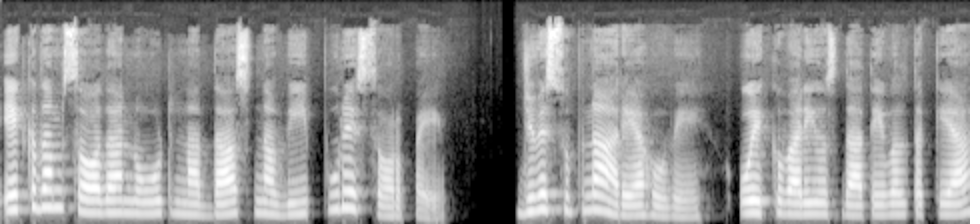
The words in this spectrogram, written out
ਇੱਕਦਮ 100 ਦਾ ਨੋਟ, ਨਾ 10 ਨਾ 20 ਪੂਰੇ 100 ਰੁਪਏ। ਜਿਵੇਂ ਸੁਪਨਾ ਆ ਰਿਹਾ ਹੋਵੇ, ਉਹ ਇੱਕ ਵਾਰੀ ਉਸ ਦਾਤੇ ਵੱਲ ਤੱਕਿਆ।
